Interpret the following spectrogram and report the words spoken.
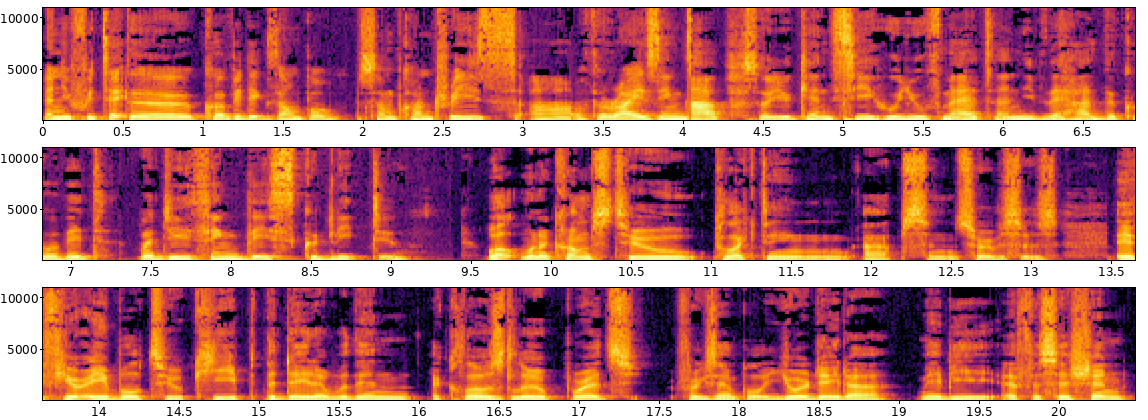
And if we take the COVID example, some countries are authorizing app so you can see who you've met and if they had the COVID. What do you think this could lead to? Well, when it comes to collecting apps and services, if you're able to keep the data within a closed loop where it's, for example, your data, maybe a physician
